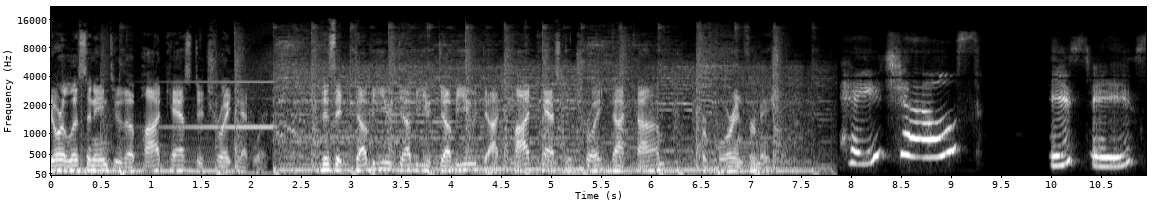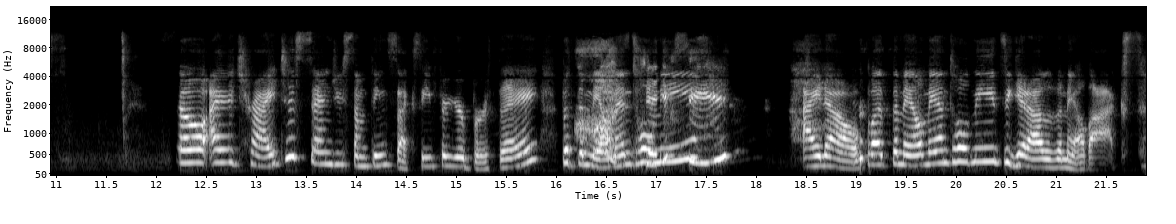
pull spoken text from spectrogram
You're listening to the Podcast Detroit Network. Visit www.podcastdetroit.com for more information. Hey, Chels. Hey, Stace. So I tried to send you something sexy for your birthday, but the mailman told me. I know, but the mailman told me to get out of the mailbox.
